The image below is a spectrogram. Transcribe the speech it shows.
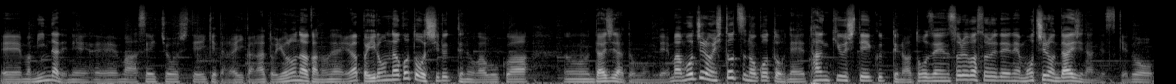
えー、まあ、みんなでね、えー、まあ、成長していけたらいいかなと。世の中のね、やっぱいろんなことを知るっていうのが僕は、うん、大事だと思うんで、まあもちろん一つのことをね、探求していくっていうのは当然それはそれでね、もちろん大事なんですけど、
